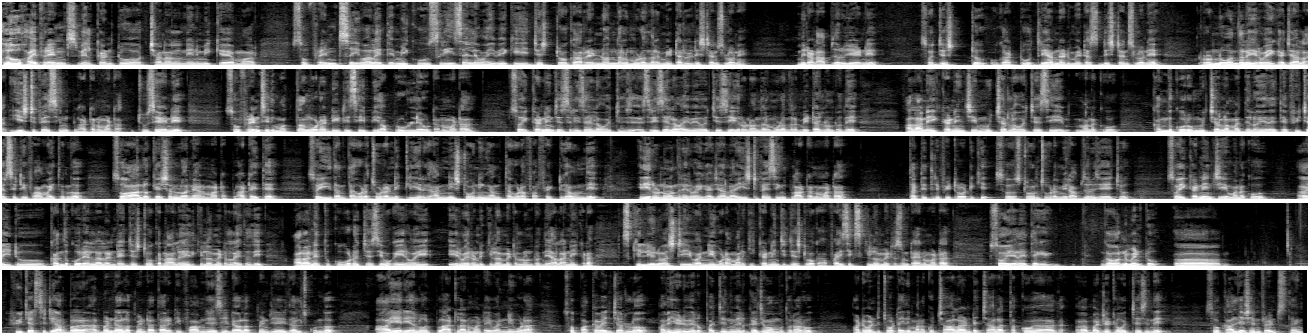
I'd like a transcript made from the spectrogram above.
Hello hi friends welcome to our channel నేను మీ KMR so friends ఇవాళ అయితే మీకు శ్రీశైలం హైవేకి జస్ట్ ఒక రెండు వందల మూడు వందల మీటర్ల డిస్టెన్స్లోనే మీరు అక్కడ అబ్జర్వ్ చేయండి. సో జస్ట్ ఒక టూ త్రీ హండ్రెడ్ మీటర్స్ డిస్టెన్స్లోనే రెండు వందల ఇరవై గజాల ఈస్ట్ ఫేసింగ్ ప్లాట్ అనమాట చూసేయండి. సో ఫ్రెండ్స్ ఇది మొత్తం కూడా డిటీసీపీ అప్రూవ్డ్ లేఅవుట్ అనమాట సో ఇక్కడ నుంచి శ్రీశైలం వచ్చేసి శ్రీశైలం హైవే వచ్చేసి రెండు వందల మూడు వందల మీటర్లు ఉంటుంది. అలానే ఇక్కడి నుంచి ముచ్చర్ల వచ్చేసి మనకు కందుకూరు ముచ్చర్ల మధ్యలో ఏదైతే ఫ్యూచర్ సిటీ ఫామ్ అవుతుందో సో ఆ లొకేషన్లోనే అనమాట ప్లాట్ అయితే. సో ఇదంతా కూడా చూడండి క్లియర్గా అన్ని స్టోనింగ్ అంతా కూడా పర్ఫెక్ట్గా ఉంది. ఇది రెండు వందల ఇరవై గజాల ఈస్ట్ ఫేసింగ్ ప్లాట్ అనమాట థర్టీ త్రీ ఫీట్ రోడ్డుకి. సో స్టోన్స్ కూడా మీరు అబ్జర్వ్ చేయొచ్చు. సో ఇక్కడి నుంచి మనకు ఇటు కందుకూరు వెళ్ళాలంటే జస్ట్ ఒక నాలుగైదు కిలోమీటర్లు అవుతుంది. అలానే తుక్కు కూడా వచ్చేసి ఒక ఇరవై ఇరవై రెండు కిలోమీటర్లు ఉంటుంది. అలానే ఇక్కడ స్కిల్ యూనివర్సిటీ ఇవన్నీ కూడా మనకి ఇక్కడి నుంచి జస్ట్ ఒక ఫైవ్ సిక్స్ కిలోమీటర్స్ ఉంటాయన్నమాట. సో ఏదైతే government future city urban urban development authority form చేసి డెవలప్మెంట్ చేయదలుచుకుందో ఆ ఏరియాలో ప్లాట్లు అనమాట ఇవన్నీ కూడా. సో పక్క వెంచర్లో పదిహేడు వేలు పద్దెనిమిది వేలు గజం అమ్ముతున్నారు. అటువంటి చోట ఇది మనకు చాలా అంటే చాలా తక్కువ బడ్జెట్లో వచ్చేసింది. సో కాల్ చేసాను ఫ్రెండ్స్ థ్యాంక్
